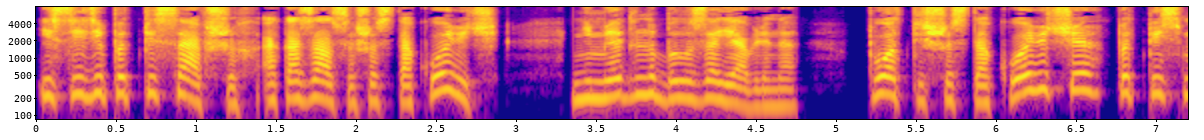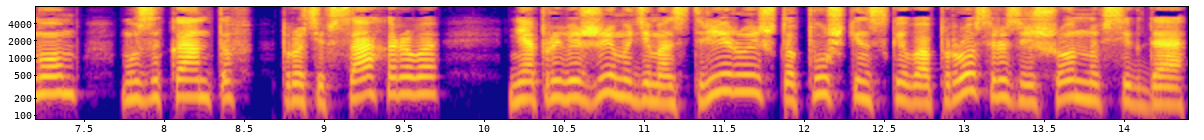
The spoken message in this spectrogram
и среди подписавших оказался Шостакович, немедленно было заявлено подпись Шостаковича под письмом музыкантов против Сахарова неопровержимо демонстрирует, что пушкинский вопрос разрешен навсегда,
